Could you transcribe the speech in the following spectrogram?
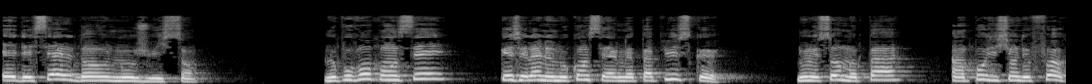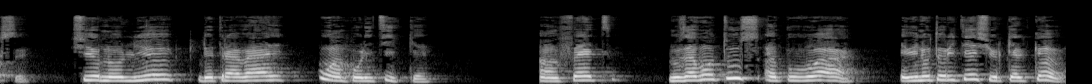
et de celle dont nous jouissons. Nous pouvons penser que cela ne nous concerne pas puisque nous ne sommes pas en position de force sur nos lieux de travail ou en politique. En fait, nous avons tous un pouvoir et une autorité sur quelqu'un,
